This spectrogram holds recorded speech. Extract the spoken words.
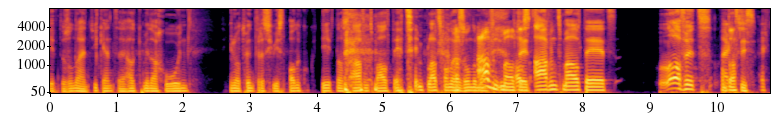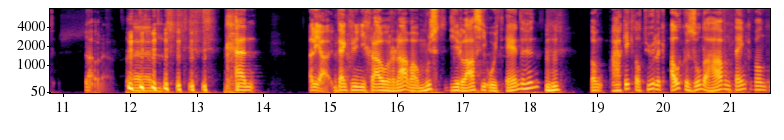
keer de zondag en het weekend, eh, elke middag gewoon. Weet wat winter is geweest, pannenkoeken te eten als avondmaaltijd in plaats van een Als gezonde maal- avondmaaltijd. Als avondmaaltijd. Love it. Fantastisch. Echt, echt shout-out. Ehm, en allee, ja, ik denk nu niet graag over na, maar moest die relatie ooit eindigen, Mhm. dan ga ik natuurlijk elke zondagavond denken van,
